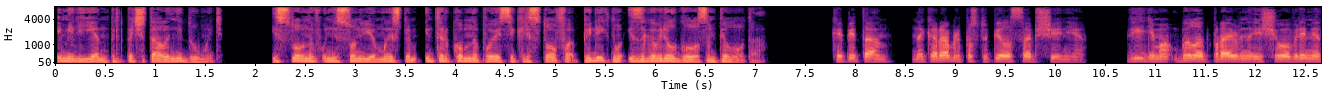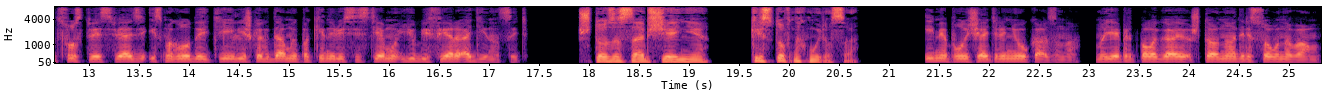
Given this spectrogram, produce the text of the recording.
Эмильен предпочитала не думать и, словно в унисон ее мыслям, интерком на поясе Кристофа пиликнул и заговорил голосом пилота. «Капитан, на корабль поступило сообщение. Видимо, было отправлено еще во время отсутствия связи и смогло дойти, лишь когда мы покинули систему Юбифера-11». «Что за сообщение?» Кристоф нахмурился. «Имя получателя не указано, но я предполагаю, что оно адресовано вам».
